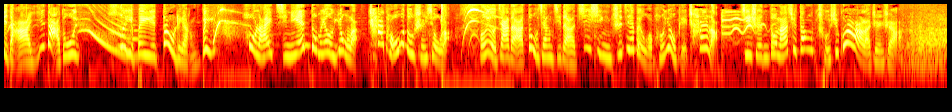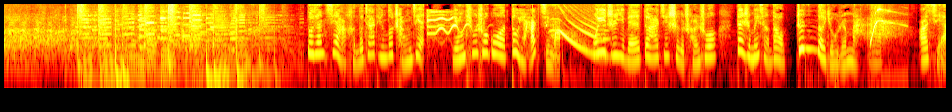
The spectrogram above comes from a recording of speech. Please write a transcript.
一打一大堆，喝一杯倒两杯，后来几年都没有用了，插头都生锈了。朋友家的豆浆机的机芯直接被我朋友给拆了，机身都拿去当储蓄罐了，真是。”豆浆机啊，很多家庭都常见，你们听说过豆芽机吗？我一直以为豆芽机是个传说，但是没想到真的有人买，而且，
